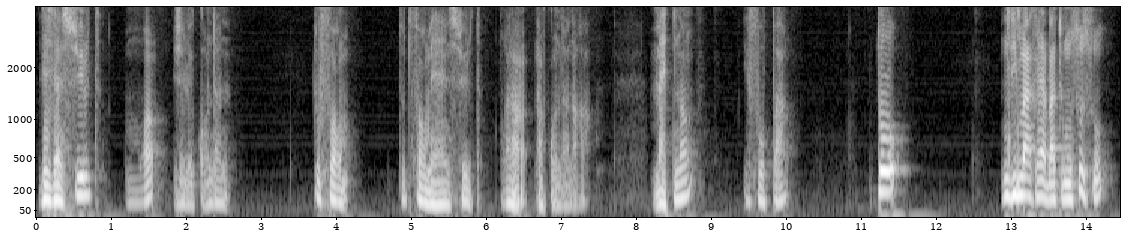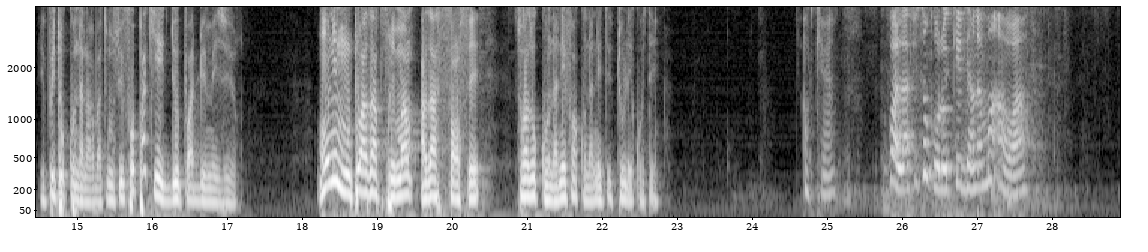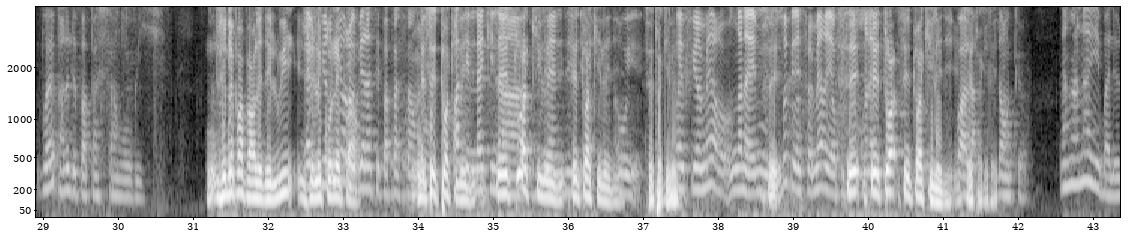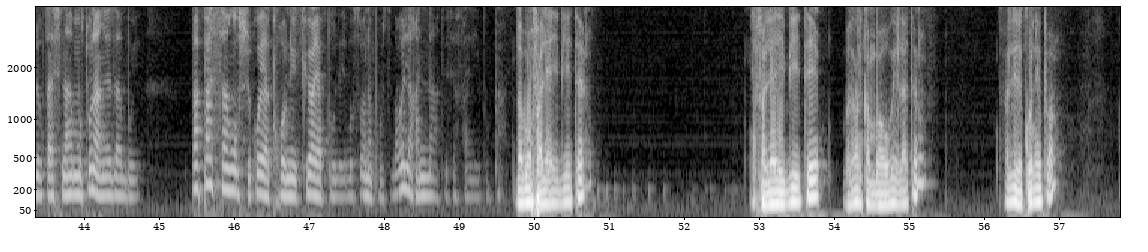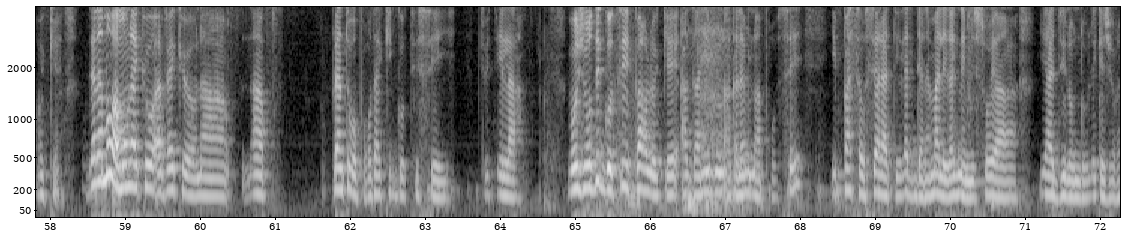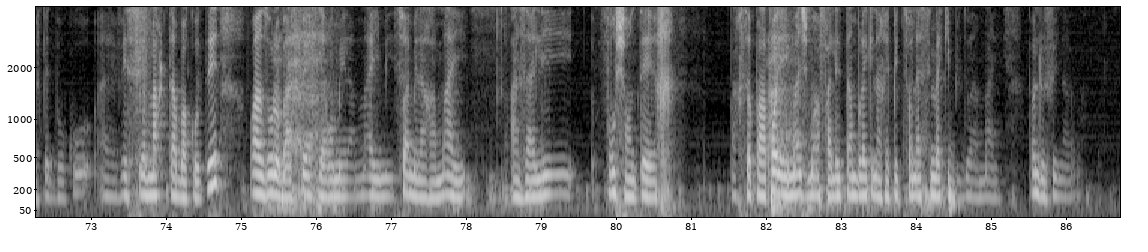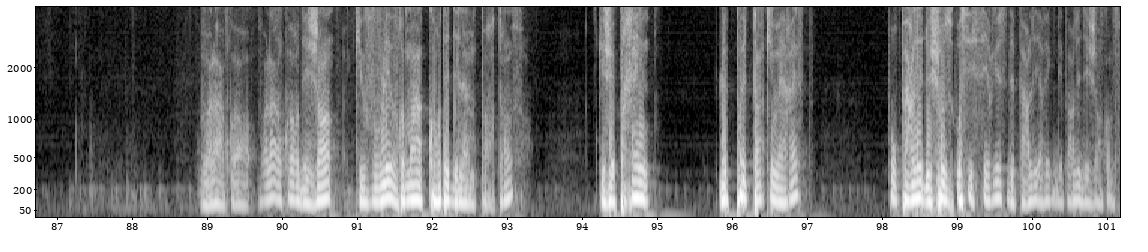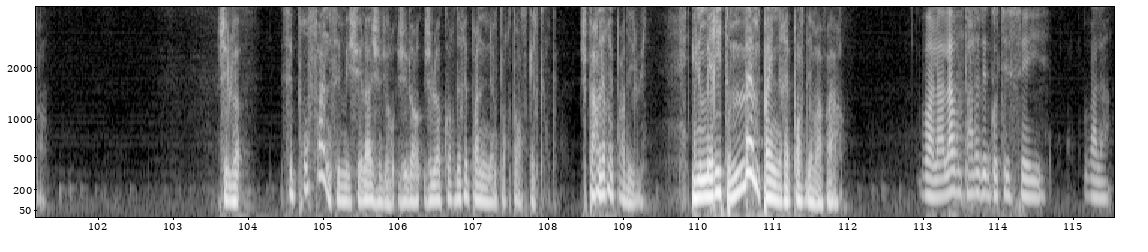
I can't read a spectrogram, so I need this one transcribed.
les insultes moi je les condamne. Toute forme toute forme et insulte. Voilà on condamnera maintenant il faut pas to ndimaka ya bato mosusu et puis tokondanaka bato mosusu il faut pas qu'il y ait deux poids deux mesures moni moto aza vraiment aza censé soki azokondamne il faut akondamne de tous les côtés Ok. Voilà, Fisson coloqué dernièrement, Awa. Vous avez parlé de Papa Sango, oui. Je n'ai pas parlé de lui je le connais pas mais c'est toi qui l'as dit c'est toi qui l'as dit c'est toi qui l'as dit c'est toi qui l'as dit on a. C'est- a toi c'est toi qui l'as dit c'est toi qui l'as dit Donc, na mutu na ngeza boye. Papa Sango suko ya chroniqueur ya pole boso na pole. Ba wela kana artiste fallait papa. D'abord, il fallait fallait ayebi te. Bazan kamba owe là te. Il fallait le connaît pas. Ok. Dernièrement, bah, mon que avec euh, on a, on a plein de reportages qui Gauthier Sey. Tu étais là. Mais aujourd'hui, Gauthier, il parle qu'il a gagné a gagné un procès. Il passe aussi à la télé. Dernièrement, les gars, une émission, il y a, il y a dit Londolé, que je respecte beaucoup. Euh, VC Marc Tabo à côté. Oiseau, ba faire, il y a remis la maille, soit mais la ramaille. Azali, faux chanteur. Parce que par rapport à l'image, moi, fallait tambour qui n'a répétition, on a Simba qui à maille. Point de vue, là. Voilà encore, voilà encore des gens qui voulaient vraiment accorder de l'importance. Que je prenne le peu de temps qui me reste pour parler de choses aussi sérieuses, de parler avec de parler des gens comme ça. Je le, c'est profane, ces messieurs-là, je ne je, lui accorderai pas une importance quelconque. Je parlerai pas de lui. Il ne mérite même pas une réponse de ma part. Voilà, là, vous parlez de Gauthier. Voilà.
